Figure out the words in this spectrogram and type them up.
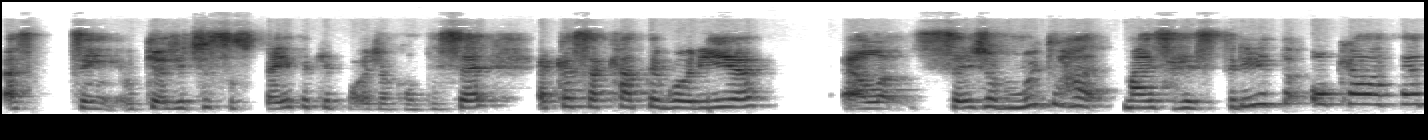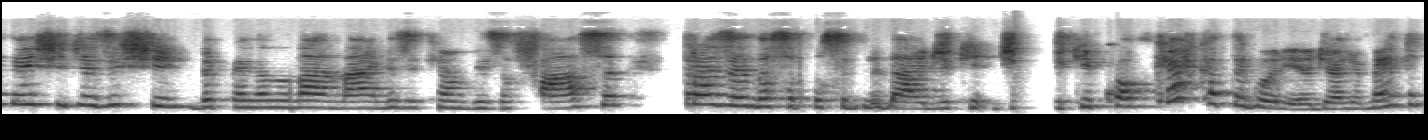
assim, o que a gente suspeita que pode acontecer é que essa categoria ela seja muito mais restrita ou que ela até deixe de existir, dependendo da análise que a Anvisa faça, trazendo essa possibilidade de que, de, de que qualquer categoria de alimento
